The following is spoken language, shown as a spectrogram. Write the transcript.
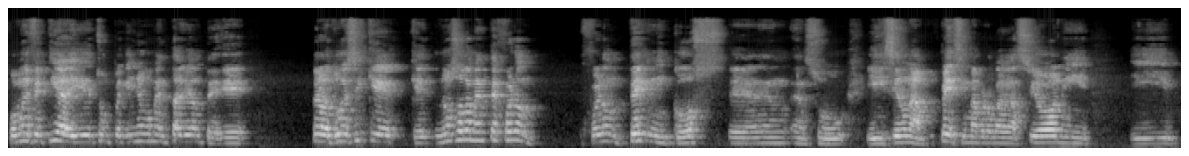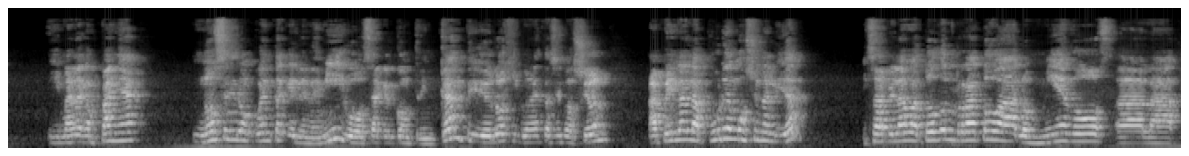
fue muy efectiva. Y he hecho un pequeño comentario antes. Eh, pero tú decís que, que no solamente fueron, fueron técnicos en, en su. y hicieron una pésima propagación y, y, y mala campaña, no se dieron cuenta que el enemigo, o sea, que el contrincante ideológico en esta situación, apela a la pura emocionalidad. O sea, apelaba todo el rato a los miedos, a, la,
